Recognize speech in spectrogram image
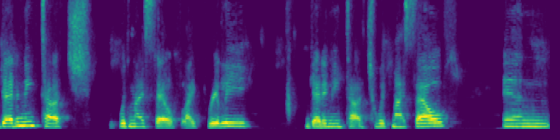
getting in touch with myself, like really getting in touch with myself. And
